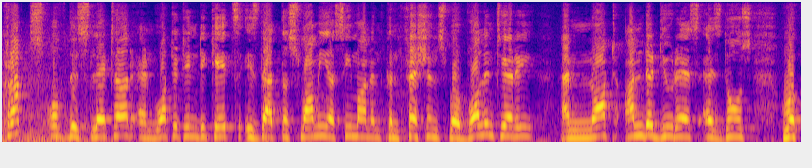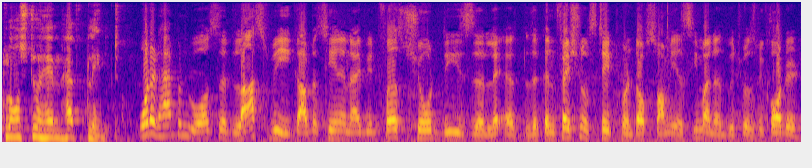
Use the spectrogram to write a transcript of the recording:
crux of this letter and what it indicates is that the Swami Aseemanand confessions were voluntary and not under duress as those who are close to him have claimed. What had happened was that last week, after CNN and IBN first showed these uh, uh, the confessional statement of Swami Aseemanand, which was recorded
